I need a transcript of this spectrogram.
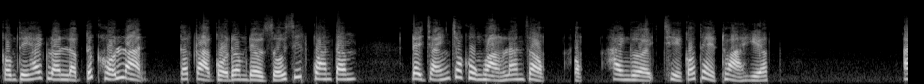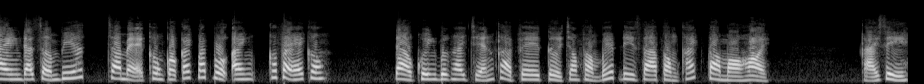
công ty Hách Luân lập tức hỗn loạn, tất cả cổ đông đều rối rít quan tâm, để tránh cho khủng hoảng lan rộng, hai người chỉ có thể thỏa hiệp. Anh đã sớm biết cha mẹ không có cách bắt buộc anh, có phải hay không? Đào Khuynh bưng hai chén cà phê từ trong phòng bếp đi ra phòng khách tò mò hỏi. Cái gì?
